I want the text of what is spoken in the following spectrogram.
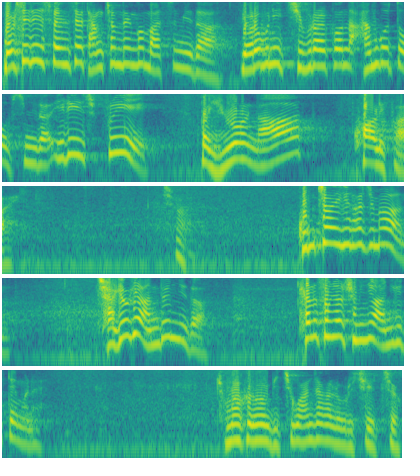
멀세디스 벤츠에 당첨된 건 맞습니다. 여러분이 지불할 건 아무것도 없습니다. It is free, but you are not qualified. 그렇죠? 공짜이긴 하지만 자격이 안 됩니다. 캘리포니아 주민이 아니기 때문에. 정말 그러면 미치고 한장을 노리시겠죠.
